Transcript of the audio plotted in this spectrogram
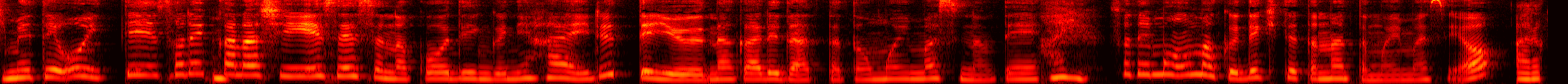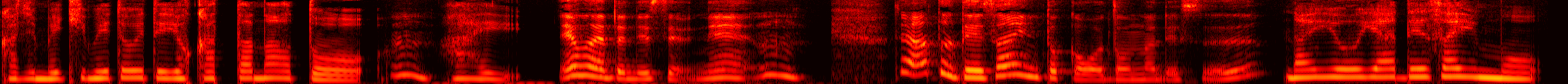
決めておいて、それから CSS のコーディングに入るっていう流れだったと思いますので、はい。それもうまくできてたなと思いますよ。あらかじめ決めておいてよかったなと。うん。はい。よかったですよね。うん。じゃあ、あとデザインとかはどんなです？内容やデザインも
